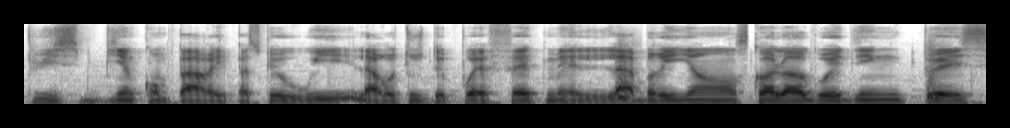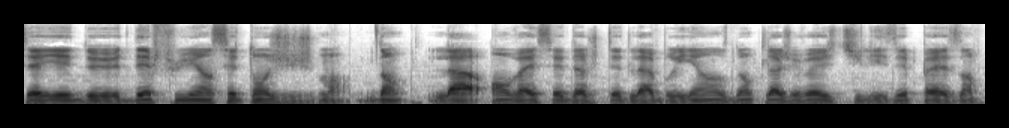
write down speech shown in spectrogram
puisses bien comparer. Parce que oui, la retouche de peau est faite, mais la brillance, color grading peut essayer d'influencer ton jugement. Donc là, on va essayer d'ajouter de la brillance. Donc là, je vais utiliser par exemple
